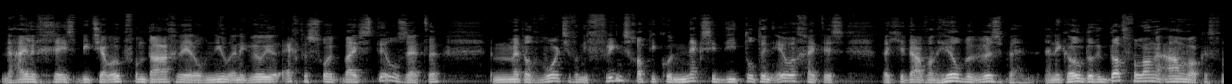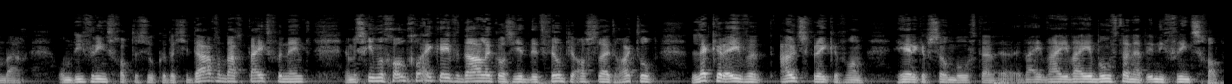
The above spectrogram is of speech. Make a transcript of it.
En de Heilige Geest biedt jou ook vandaag weer opnieuw. En ik wil je er echt een soort bij stilzetten met dat woordje van die vriendschap, die connectie die tot in eeuwigheid is, dat je daarvan heel bewust bent. En ik hoop dat ik dat verlangen aanwakkers vandaag, om die vriendschap te zoeken. Dat je daar vandaag tijd voor neemt en misschien wel gewoon gelijk even dadelijk, als je dit filmpje afsluit, hardop, lekker even uitspreken van, Heer, ik heb zo'n behoefte aan, eh, waar, waar, waar je behoefte aan hebt in die vriendschap.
